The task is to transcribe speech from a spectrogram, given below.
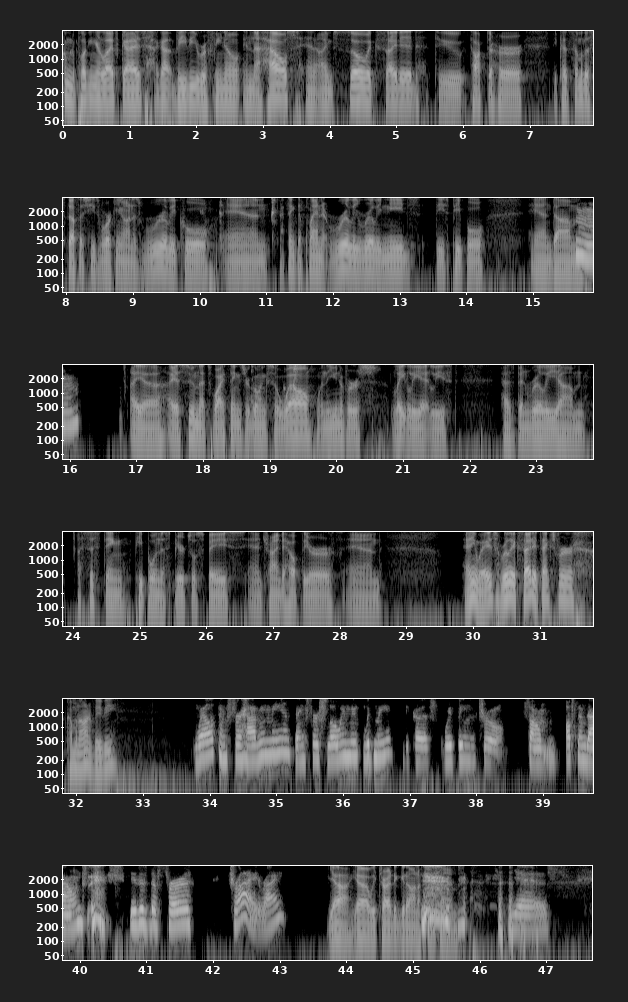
welcome to Plugging Your Life, guys. I got Vivi Rufino in the house, and I'm so excited to talk to her because some of the stuff that she's working on is really cool, and I think the planet really, really needs these people. And um, Mm, I, uh, I assume that's why things are going so well when the universe, lately at least, has been really um, assisting people in the spiritual space and trying to help the earth and Anyways, really excited. Thanks for coming on, Vivi. well, thanks for having me and thanks for flowing me, with me because we've been through some ups and downs. This is the first try, right? Yeah, yeah, we tried to get on a few times. Yes,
